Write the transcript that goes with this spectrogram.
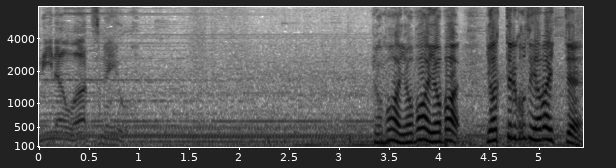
皆を集めようやばいやばいやばい。やってることやばいって。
